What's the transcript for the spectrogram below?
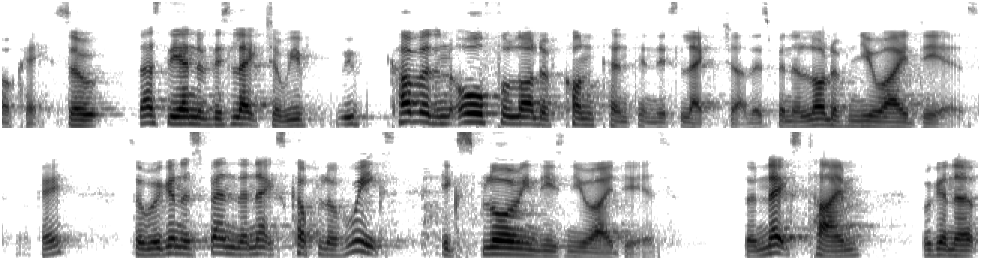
Okay, so that's the end of this lecture. We've, we've covered an awful lot of content in this lecture. There's been a lot of new ideas, okay? So we're going to spend the next couple of weeks exploring these new ideas. So next time, we're going to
